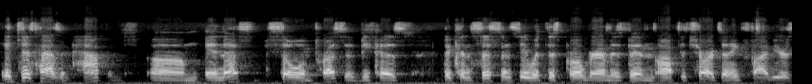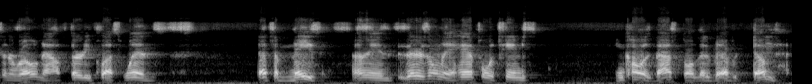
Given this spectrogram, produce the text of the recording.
It just hasn't happened, um, and that's so impressive because the consistency with this program has been off the charts. I think five years in a row now, thirty plus wins that's amazing. I mean, there's only a handful of teams in college basketball that have ever done that.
